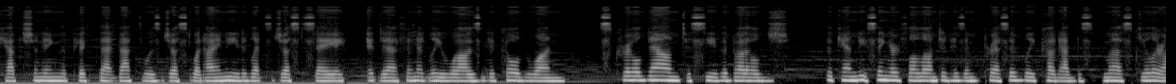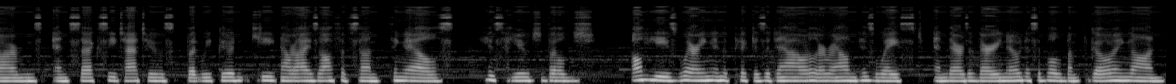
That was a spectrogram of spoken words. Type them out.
captioning the pic that bath was just what I needed let's just say, it definitely was the cold one. Scroll down to see the bulge. The candy singer flaunted his impressively cut abs, muscular arms, and sexy tattoos, but we couldn't keep our eyes off of something else. His huge bulge. All he's wearing in the pic is a towel around his waist, and there's a very noticeable bump going on.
